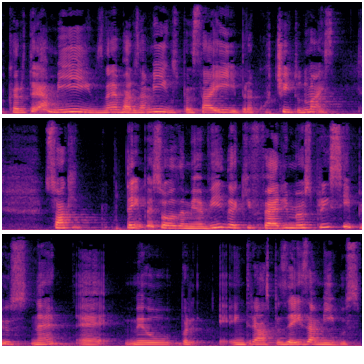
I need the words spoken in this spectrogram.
Eu quero ter amigos, né? Vários amigos para sair, para curtir e tudo mais. Só que tem pessoas da minha vida que ferem meus princípios, né? É, meu, entre aspas, ex-amigos.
